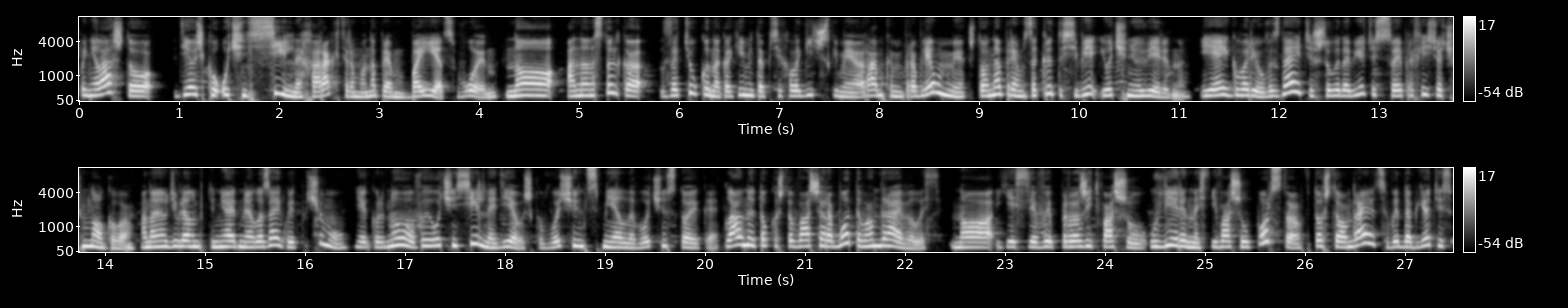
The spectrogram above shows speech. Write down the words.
Поняла, что девочка очень сильная характером, она прям боец, воин, но она настолько затюкана какими-то психологическими рамками, проблемами, что она прям закрыта в себе и очень уверена. И я ей говорю, вы знаете, что вы добьетесь в своей профессии очень многого. Она удивленно поднимает меня глаза и говорит, почему? Я говорю, ну, вы очень сильная девушка, вы очень смелая, вы очень стойкая. Главное только, чтобы ваша работа вам нравилась. Но если вы приложить вашу уверенность и ваше упорство в то, что вам нравится, вы добьетесь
